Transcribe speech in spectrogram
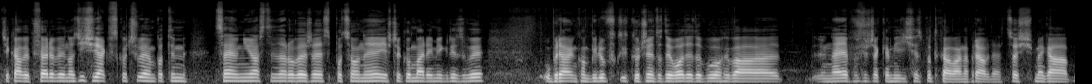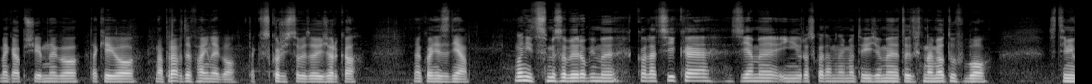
ciekawe przerwy. No dzisiaj jak wskoczyłem po tym całym niuasty na rowerze, spocony, jeszcze komary mnie gryzły, ubrałem kąpielówki, skoczyłem do tej wody, to było chyba najlepsza rzecz jaka mnie dzisiaj spotkała, naprawdę. Coś mega, mega przyjemnego, takiego naprawdę fajnego. Tak wskoczyć sobie do jeziorka na koniec dnia. No nic, my sobie robimy kolacyjkę, zjemy i rozkładamy namioty, idziemy do tych namiotów, bo z tymi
